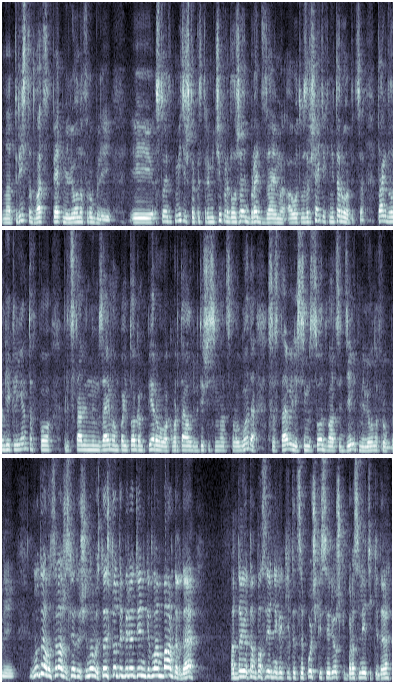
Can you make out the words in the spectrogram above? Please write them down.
на 325 миллионов рублей. И стоит отметить, что костромичи продолжают брать займы, а вот возвращать их не торопятся. Так, долги клиентов по представленным займам по итогам первого квартала 2017 года составили 729 миллионов рублей. Ну да, вот сразу же следующая новость. То есть кто-то берет деньги в ломбардах, да, отдает там последние какие-то цепочки, сережки, браслетики, да,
